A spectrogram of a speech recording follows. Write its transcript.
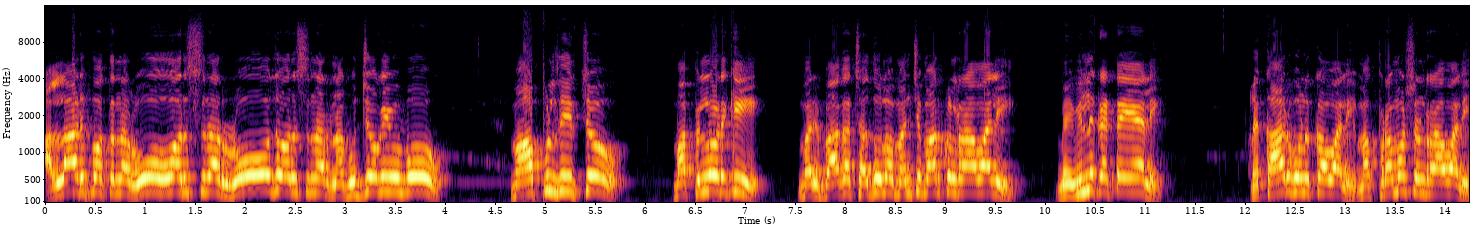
అల్లాడిపోతున్నారు. ఓ అరుస్తున్నారు. రోజు అరుస్తున్నారు. నాకు ఉద్యోగం ఇవ్వు. మా అప్పులు తీర్చు. మా పిల్లోడికి మరి బాగా చదువులో మంచి మార్కులు రావాలి. మేము ఇల్లు కట్టేయాలి. మేము కారు కొనుక్కోవాలి మాకు ప్రమోషన్ రావాలి.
